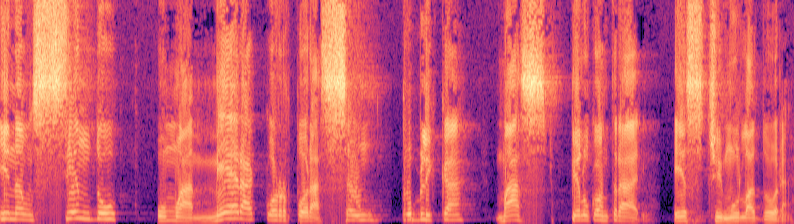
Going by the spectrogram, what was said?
e não sendo uma mera corporação pública, mas, pelo contrário, estimuladora.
